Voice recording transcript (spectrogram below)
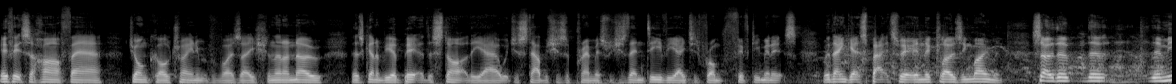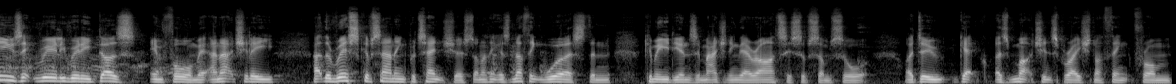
if it's a half-hour John Coltrane improvisation, then I know there's going to be a bit at the start of the hour which establishes a premise, which is then deviated from for 50 minutes, but then gets back to it in the closing moment. So the the the music really, really does inform it, and actually. At the risk of sounding pretentious, and I think there's nothing worse than comedians imagining they're artists of some sort, I do get as much inspiration, I think, from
